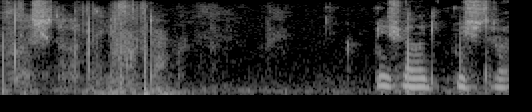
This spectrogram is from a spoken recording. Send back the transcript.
Flash'ı da atayım oradan. İnşallah gitmiştir adam.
